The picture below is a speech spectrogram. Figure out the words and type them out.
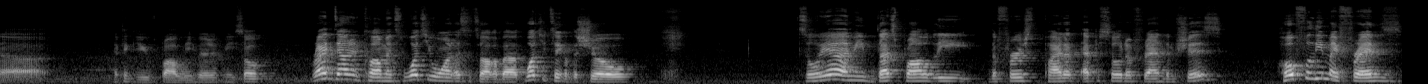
Uh, I think you've probably heard of me. So write down in comments what you want us to talk about, what you think of the show. So yeah, I mean that's probably the first pilot episode of Random Shiz. Hopefully my friends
